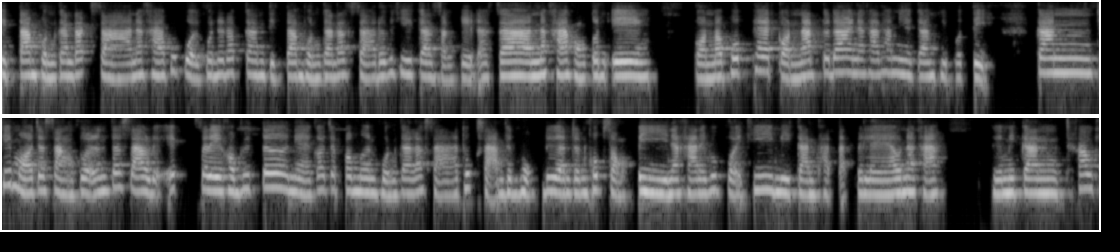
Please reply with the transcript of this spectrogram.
ติดตามผลการรักษานะคะ ผู้ป่วยควรได้รับการติดตามผลการรักษา โดยวิธีการสังเกตอาการนะคะของตนเอง ก่อนมาพบแพทย์ก่อนนัดก็ได้นะคะ ถ้ามีอาการผิดปกติ การที่หมอจะสั่งตรวจอัลตราซาวหรือเอ็กซเรย์คอมพิวเตอร์เนี่ยก็จะประเมินผลการรักษาทุก 3-6 เดือนจนครบ 2 ปีนะคะ ในผู้ป่วยที่มีการผ่าตัดไปแล้วนะคะ รือมีการเข้าเค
